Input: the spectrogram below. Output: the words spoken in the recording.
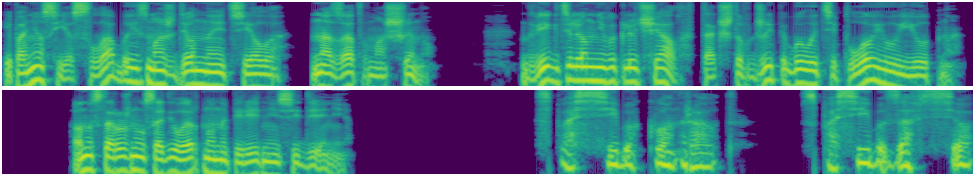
и понес ее слабо изможденное тело назад в машину. Двигатель он не выключал, так что в джипе было тепло и уютно. Он осторожно усадил Эртну на переднее сиденье. «Спасибо, Конрауд. Спасибо за все»,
